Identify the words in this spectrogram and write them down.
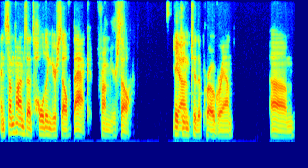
and sometimes that's holding yourself back from yourself sticking Yeah. to the program um,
